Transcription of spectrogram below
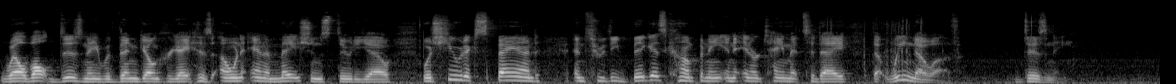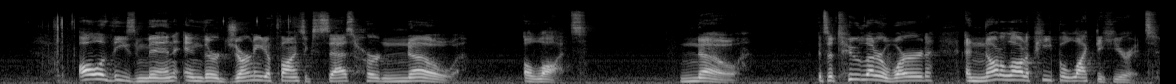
Well, Walt Disney would then go and create his own animation studio, which he would expand into the biggest company in entertainment today that we know of Disney. All of these men in their journey to find success heard no a lot. No. It's a two letter word, and not a lot of people like to hear it.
